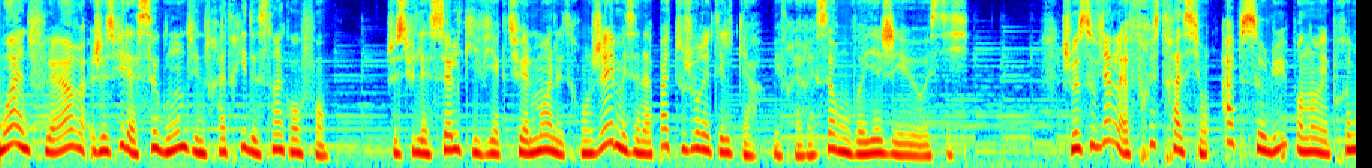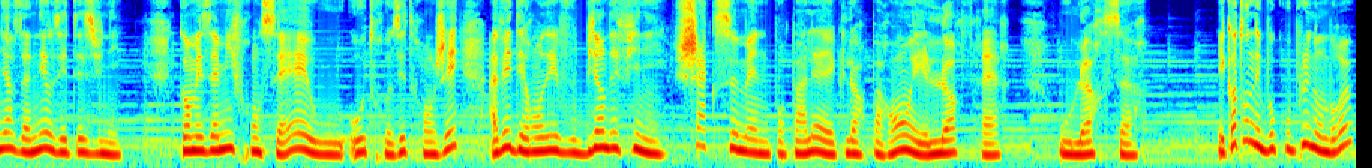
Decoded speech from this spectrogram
Moi, Anne-Fleur, je suis la seconde d'une fratrie de cinq enfants. Je suis la seule qui vit actuellement à l'étranger, mais ça n'a pas toujours été le cas. Mes frères et sœurs ont voyagé eux aussi. Je me souviens de la frustration absolue pendant mes premières années aux États-Unis, quand mes amis français ou autres étrangers avaient des rendez-vous bien définis chaque semaine pour parler avec leurs parents et leurs frères ou leurs sœurs. Et quand on est beaucoup plus nombreux,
